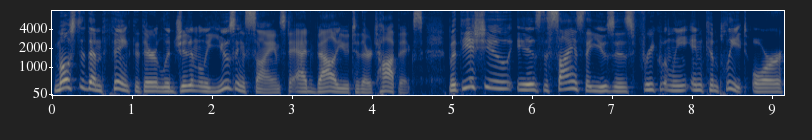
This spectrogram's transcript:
Most of them think that they're legitimately using science to add value to their topics, but the issue is the science they use is frequently incomplete or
